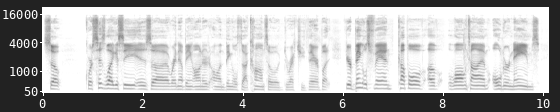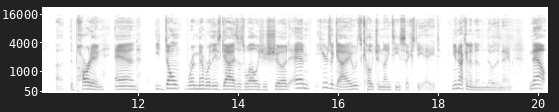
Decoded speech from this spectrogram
So, of course, his legacy is uh, right now being honored on Bengals.com, so I would direct you there. But if you're a Bengals fan, couple of, of long-time older names uh, departing, and you don't remember these guys as well as you should. And here's a guy who was coach in 1968. You're not going to know the name. Now,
